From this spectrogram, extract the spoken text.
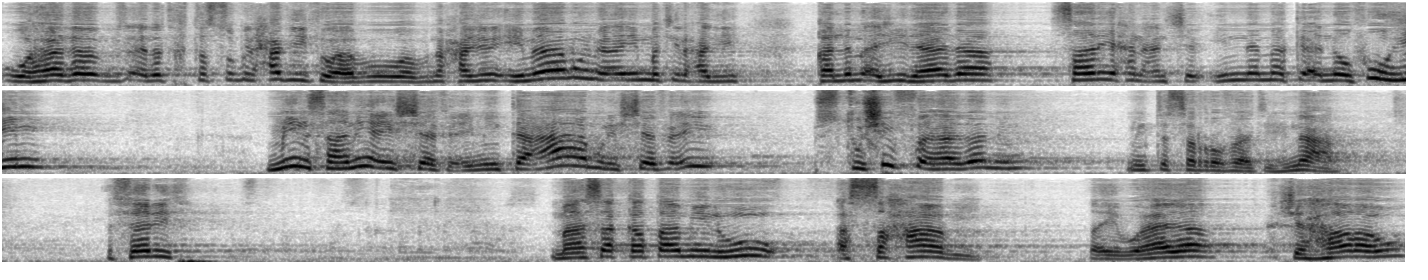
وهذا مسألة تختص بالحديث وأبو ابن حجر إمام من أئمة الحديث. قال لم أجد هذا صريحا عن الشافعي. إنما كأنه فهم من صنيع الشافعي من تعامل الشافعي استشف هذا من من تصرفاته. نعم. الثالث ما سقط منه الصحابي. طيب وهذا شهره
